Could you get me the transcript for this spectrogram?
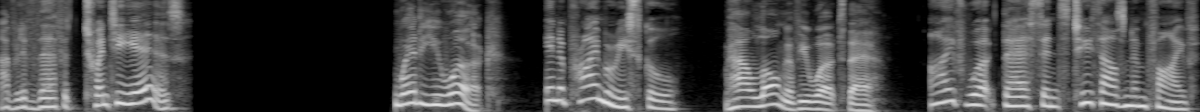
I've lived there for 20 years. Where do you work? In a primary school. How long have you worked there? I've worked there since 2005.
